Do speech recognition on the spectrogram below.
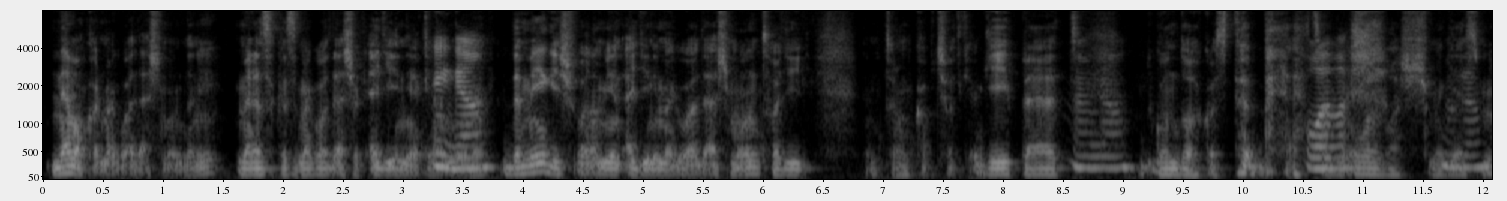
nem akar megoldást mondani, mert ezek az megoldások egyéniek lennének. De mégis valamilyen egyéni megoldás mond, hogy így nem tudom, kapcsolt ki a gépet, Igen. gondolkozz többet, olvas, olvas meg Igen. ilyesmi.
